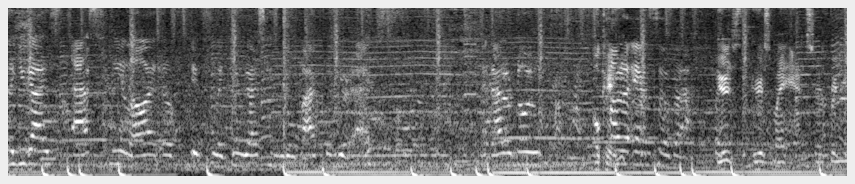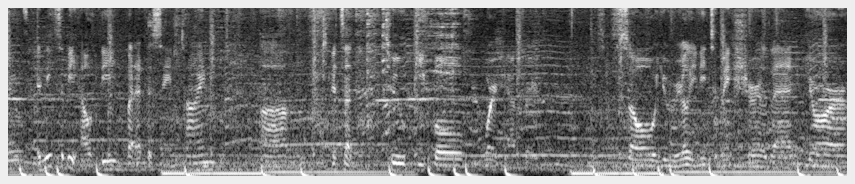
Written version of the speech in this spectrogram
like you guys ask me a lot of if like you guys can go back with your ex, and I don't know Okay. how to answer that. Here's here's my answer for you. It needs to be healthy, but at the same time, um, it's a two people work effort. So you really need to make sure that your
